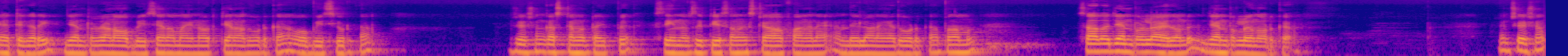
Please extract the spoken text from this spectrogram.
കാറ്റഗറി ജനറൽ ആണോ ഒ ബി സി ആണോ മൈനോറിറ്റി ആണോ അത് കൊടുക്കുക. ഒ ബി സി കൊടുക്കുക. ശേഷം customer type senior citizen staff അങ്ങനെ എന്തെങ്കിലും ആണെങ്കിൽ അത് കൊടുക്കുക. അപ്പോൾ നമ്മൾ സാധാ ജനറൽ ആയതുകൊണ്ട് ജനറൽ എന്ന് കൊടുക്കുക. അതിനുശേഷം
